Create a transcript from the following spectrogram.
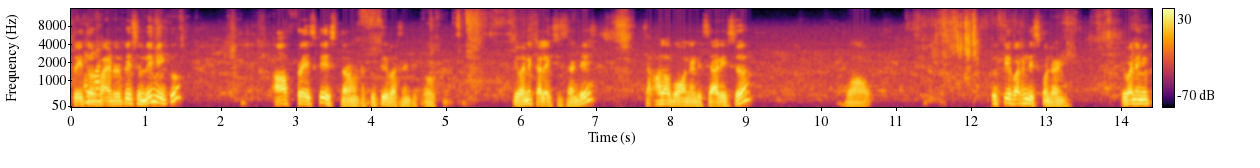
three thousand five hundred rupees ఉంది మీకు. హాఫ్ ప్రైస్కి ఇస్తున్నారు అనమాట ఫిఫ్టీ పర్సెంట్ ఓకే ఇవన్నీ కలెక్షన్స్ అండి. చాలా బాగున్నాయండి saris wow fifty percent discount అండి. ఇవన్నీ మీకు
